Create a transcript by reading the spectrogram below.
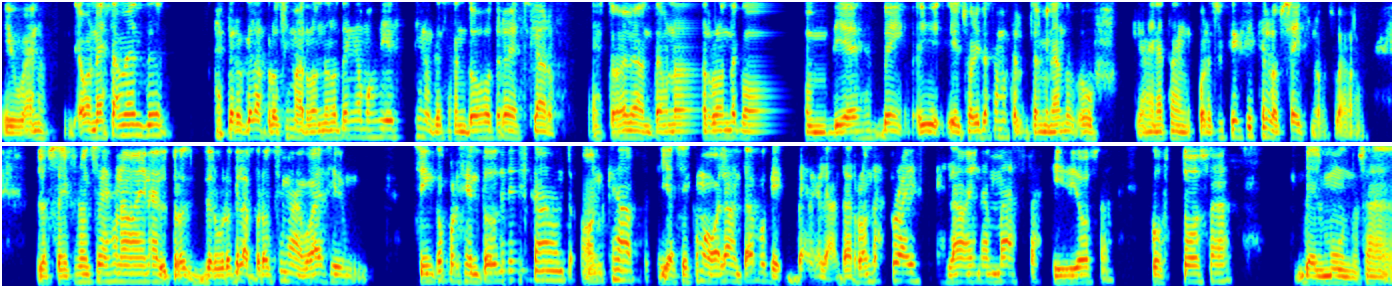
Y bueno, honestamente, Espero que la próxima ronda no tengamos 10, sino que sean dos o tres. Claro. Esto de levantar una ronda con 10, 20, y, hecho ahorita estamos terminando, uff, qué vaina tan, por eso es que existen los safe notes, Los safe notes es una vaina, seguro que la próxima voy a decir 5% discount on cap y así es como voy a levantar porque, verga, levantar rondas price es la vaina más fastidiosa, costosa del mundo, o sea,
